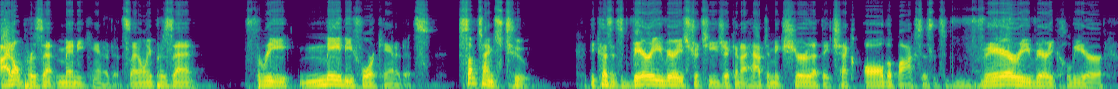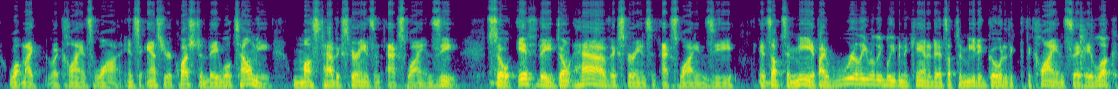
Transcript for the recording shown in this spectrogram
I don't present many candidates. I only present three, maybe four candidates, sometimes two because it's very, very strategic and I have to make sure that they check all the boxes. It's very, very clear what my, my clients want. And to answer your question, they will tell me must have experience in X, Y, and Z. So if they don't have experience in X, Y, and Z, it's up to me. If I really, really believe in the candidate, it's up to me to go to the, the client and say, hey, look,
